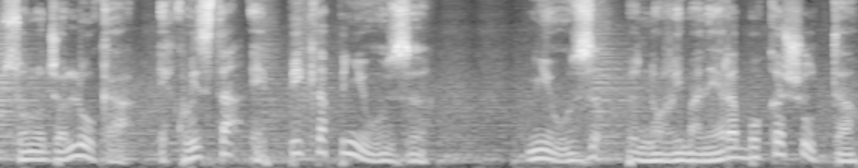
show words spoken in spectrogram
sono Gianluca e questa è Pickup News. News per non rimanere a bocca asciutta.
